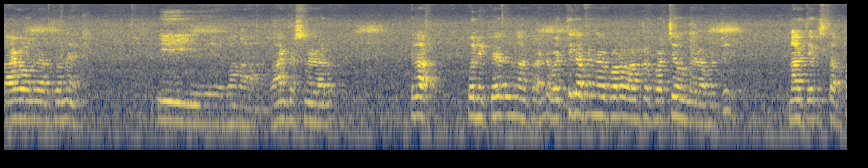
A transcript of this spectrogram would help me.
రాఘవల్ గారితోనే ఈ మన రామకృష్ణ గారు ఇలా కొన్ని పేర్లు నాకు అంటే వ్యక్తిగతంగా కూడా వారితో పరిచయం ఉంది కాబట్టి నాకు తెలుసు తప్ప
